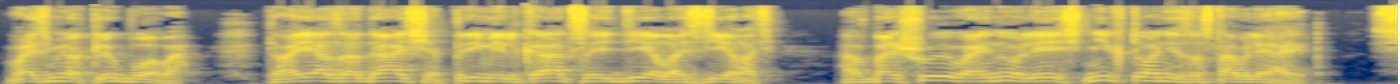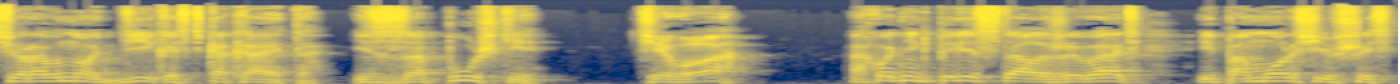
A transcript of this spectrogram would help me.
Возьмет любого. Твоя задача примелькаться и дело сделать. А в большую войну лезть никто не заставляет. Все равно дикость какая-то. Из-за пушки. Чего? Охотник перестал жевать и, поморщившись,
